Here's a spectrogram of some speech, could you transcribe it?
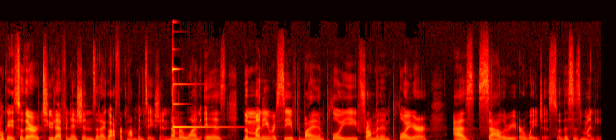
Okay, so there are two definitions that I got for compensation. Number one is the money received by an employee from an employer as salary or wages. So this is money.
